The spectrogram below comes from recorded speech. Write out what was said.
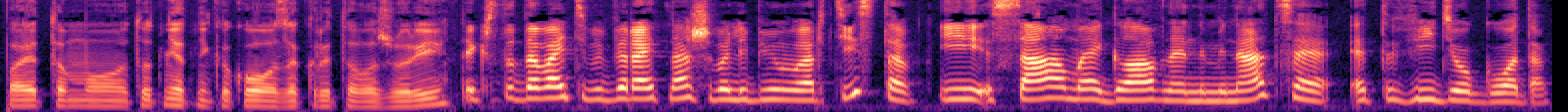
поэтому тут нет никакого закрытого жюри. Так что давайте выбирать нашего любимого артиста. И самая главная номинация — это видео года.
